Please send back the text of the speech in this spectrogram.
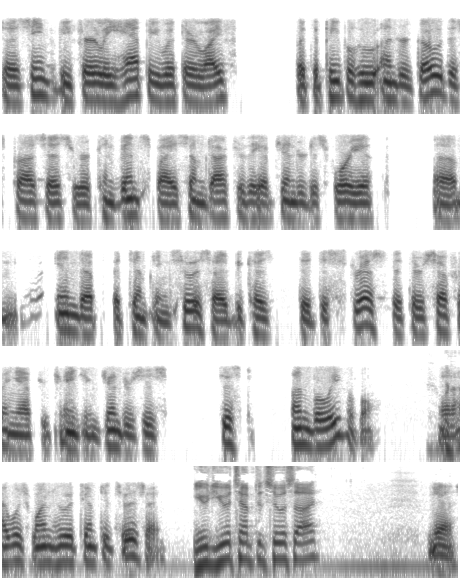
uh, seem to be fairly happy with their life, but the people who undergo this process or are convinced by some doctor they have gender dysphoria um, end up attempting suicide because the distress that they're suffering after changing genders is just unbelievable. And I was one who attempted suicide. You you attempted suicide? Yes.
